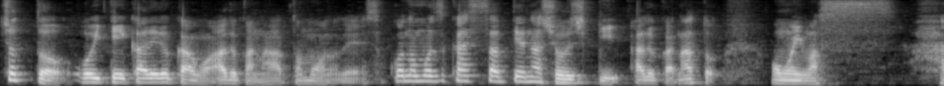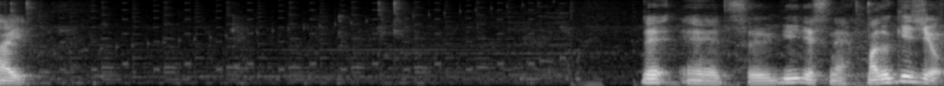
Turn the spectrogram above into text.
ちょっと置いていかれる感はあるかなと思うので、そこの難しさっていうのは正直あるかなと思います。はい。で、えー、次ですね。マルキジオ。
